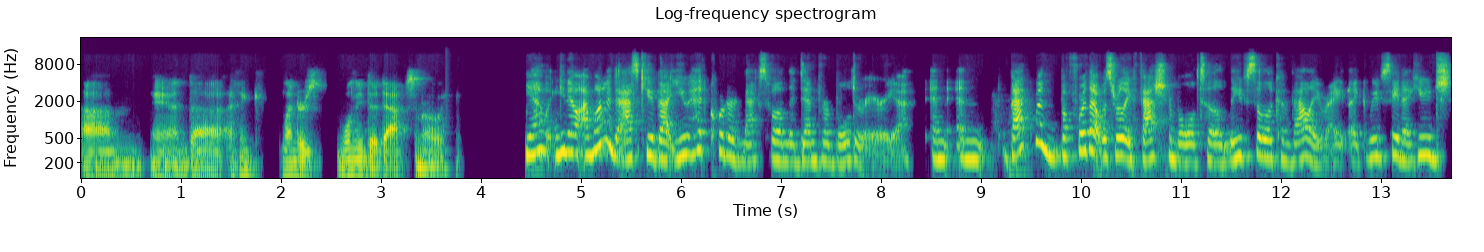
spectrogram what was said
Um, and uh, I think lenders will need to adapt similarly. Yeah, you know, I wanted to ask you about you headquartered Maxwell in the Denver Boulder area. And and back when before that was really fashionable to leave Silicon Valley, right? Like we've seen a huge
